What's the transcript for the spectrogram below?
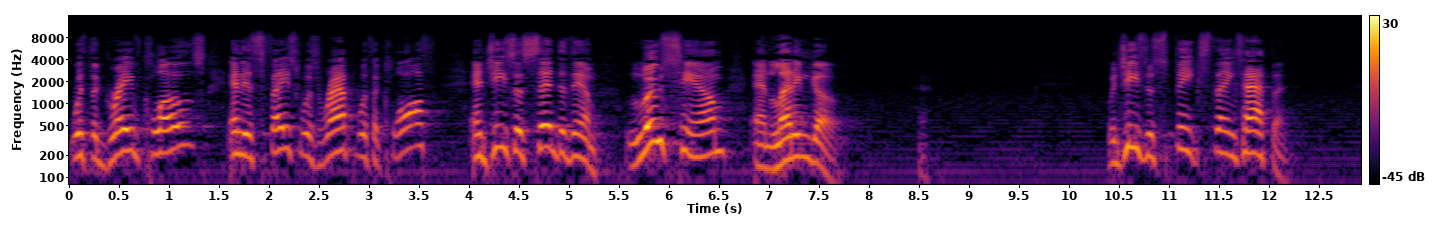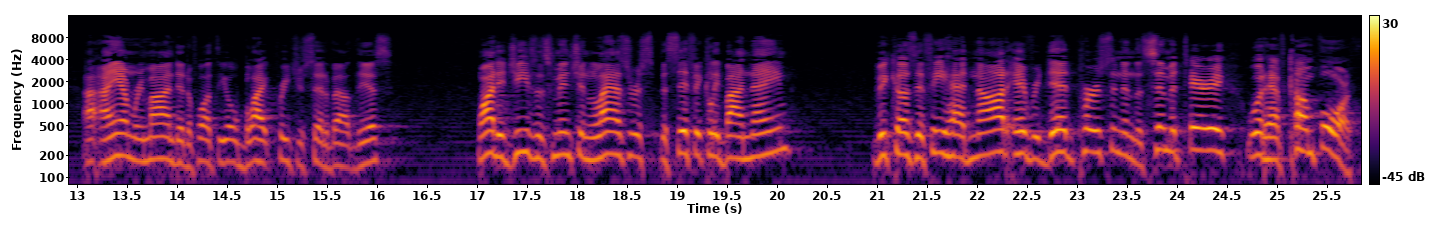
with the grave clothes, and his face was wrapped with a cloth. And Jesus said to them, Loose him and let him go. When Jesus speaks, things happen. I, am reminded of what the old black preacher said about this. Why did Jesus mention Lazarus specifically by name? Because if he had not, every dead person in the cemetery would have come forth.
